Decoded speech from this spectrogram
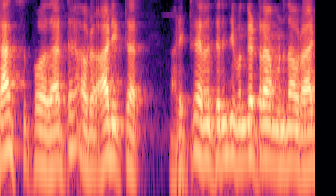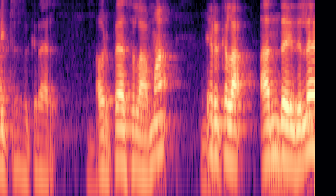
டாக்ஸ் போதாட்ட அவர் ஆடிட்டர். ஆடிட்டர் எனக்கு தெரிஞ்சு வெங்கட்ராமன் தான் ஒரு ஆடிட்டர் இருக்கிறார். அவர் பேசலாமா? இருக்கலாம். அந்த இதில்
